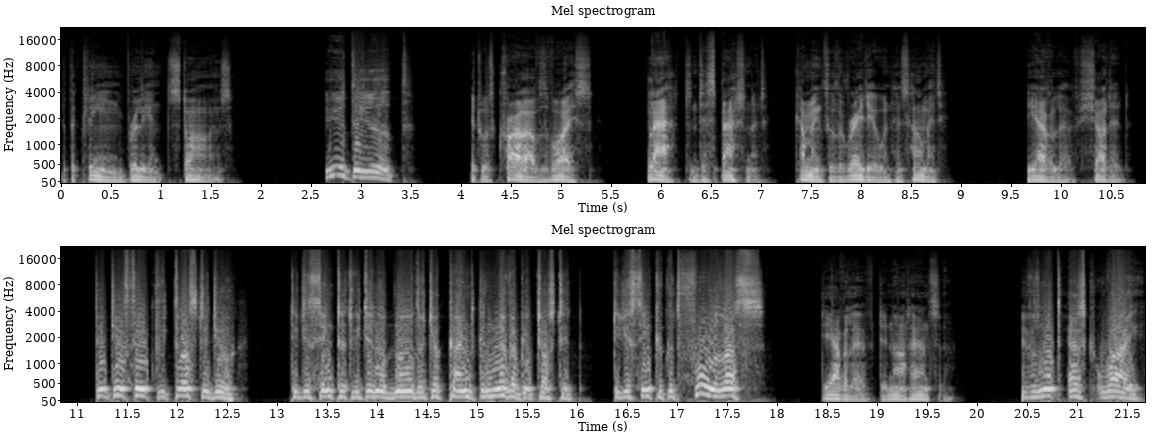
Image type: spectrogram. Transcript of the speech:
at the clean, brilliant stars. Idiot! It was Krylov's voice, flat and dispassionate, coming through the radio in his helmet. Diaghilev shuddered. Did you think we trusted you? Did you think that we did not know that your kind can never be trusted? Did you think you could fool us? Diaghilev did not answer. I will not ask why,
